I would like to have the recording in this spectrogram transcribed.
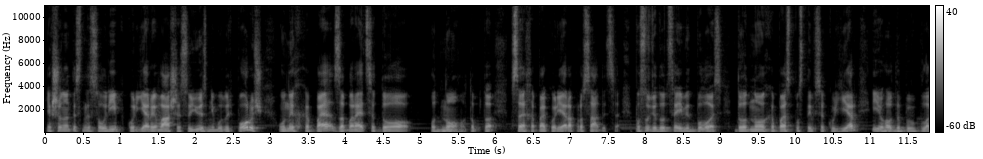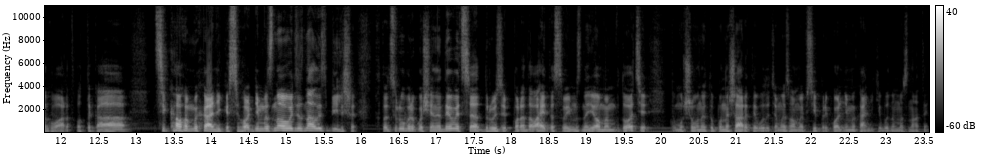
Якщо натиснете солріп, кур'єри ваші союзні будуть поруч, у них ХП забереться до одного. Тобто все ХП кур'єра просадиться. По суті, тут це і відбулось. До одного ХП спустився кур'єр і його добив Благвард. От така цікава механіка. Сьогодні ми знову дізнались більше. Хто цю рубрику ще не дивиться, друзі, передавайте своїм знайомим в доті, тому що вони тупо не шарити будуть, а ми з вами всі прикольні механіки будемо знати.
